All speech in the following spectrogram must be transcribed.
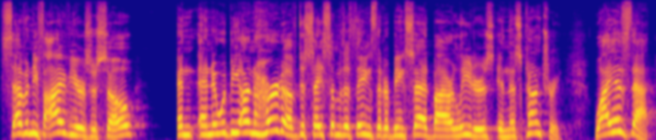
75 years or so, and, and it would be unheard of to say some of the things that are being said by our leaders in this country. Why is that?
